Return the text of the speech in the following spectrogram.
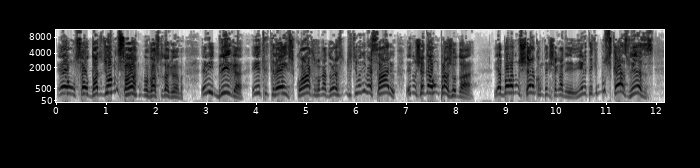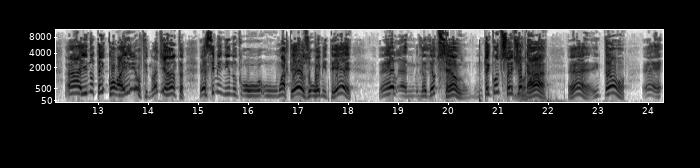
É um soldado de homem só no Vasco da Gama. Ele briga entre três, quatro jogadores do time adversário. Ele não chega um para ajudar. E a bola não chega como tem que chegar nele. E ele tem que buscar às vezes. Aí não tem como. Aí, meu filho, não adianta. Esse menino, o, o Matheus, o MT, é, é, meu Deus do céu, não tem condições de jogar. É, então, é,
